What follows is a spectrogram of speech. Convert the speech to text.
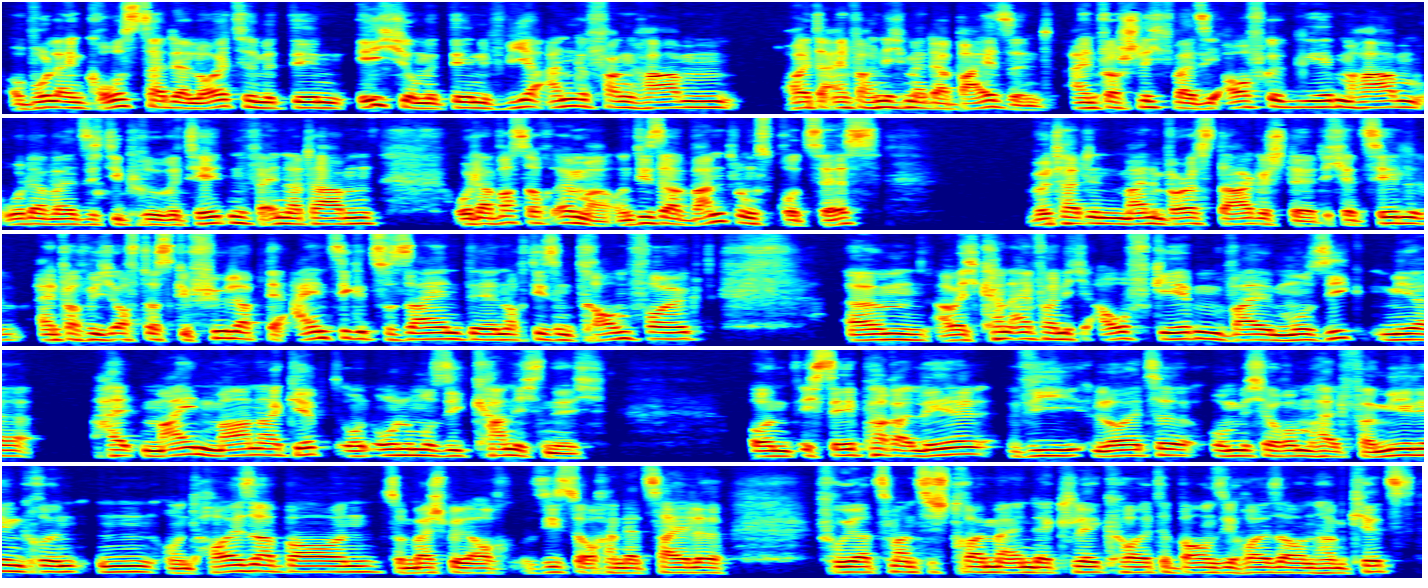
obwohl ein Großteil der Leute, mit denen ich und mit denen wir angefangen haben, heute einfach nicht mehr dabei sind. Einfach schlicht, weil sie aufgegeben haben oder weil sich die Prioritäten verändert haben oder was auch immer. Und dieser Wandlungsprozess wird halt in meinem Verse dargestellt. Ich erzähle einfach, wie ich oft das Gefühl habe, der Einzige zu sein, der noch diesem Traum folgt. Ähm, aber ich kann einfach nicht aufgeben, weil Musik mir halt mein Mana gibt und ohne Musik kann ich nicht. Und ich sehe parallel, wie Leute um mich herum halt Familien gründen und Häuser bauen. Zum Beispiel auch, siehst du auch an der Zeile, früher 20 Träumer in der Klick, heute bauen sie Häuser und haben Kids.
